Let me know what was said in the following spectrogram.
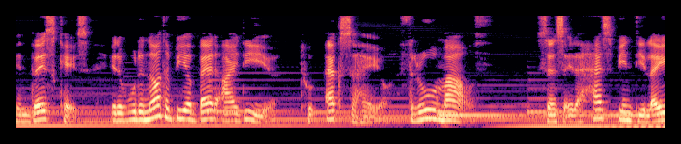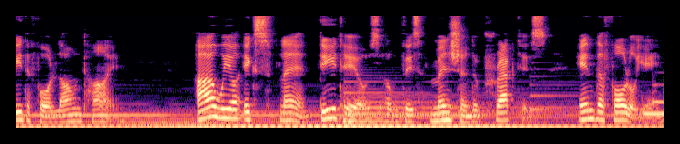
In this case, it would not be a bad idea to exhale through mouth, since it has been delayed for a long time. I will explain details of this mentioned practice in the following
